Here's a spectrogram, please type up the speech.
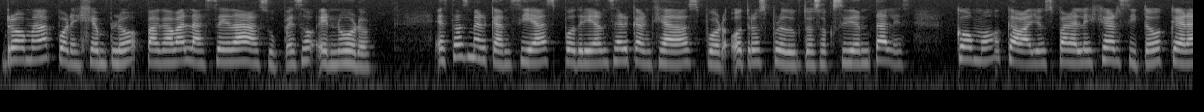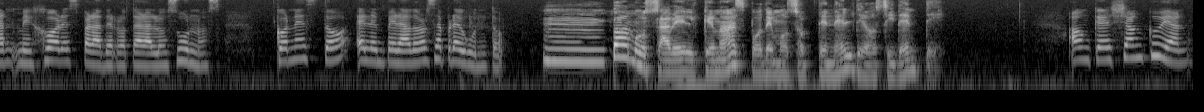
Roma, por ejemplo, pagaba la seda a su peso en oro. Estas mercancías podrían ser canjeadas por otros productos occidentales, como caballos para el ejército que eran mejores para derrotar a los hunos. Con esto, el emperador se preguntó Mm, vamos a ver qué más podemos obtener de Occidente. Aunque Shang Kuyan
